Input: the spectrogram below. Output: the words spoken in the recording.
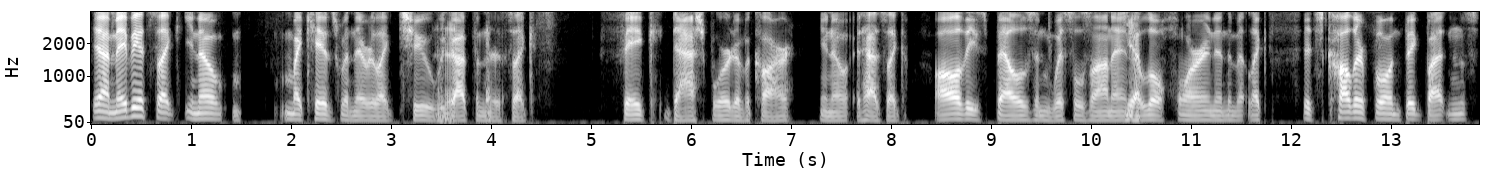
Yeah, maybe it's like you know, my kids when they were like two, we got them this like fake dashboard of a car. You know, it has like all these bells and whistles on it, and yep. a little horn in the middle. Like it's colorful and big buttons.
